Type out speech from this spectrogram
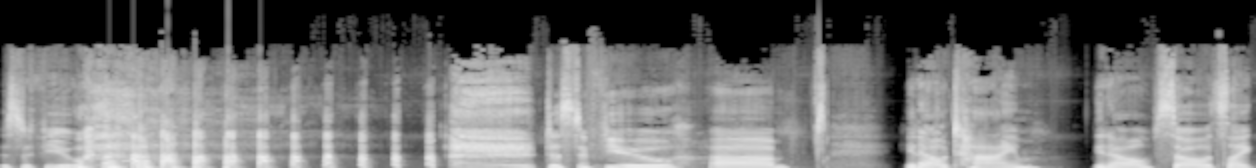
Just a few. Just a few. Um, you know, time, you know, so it's like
